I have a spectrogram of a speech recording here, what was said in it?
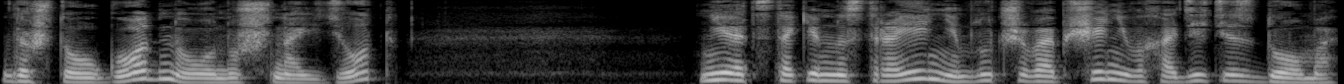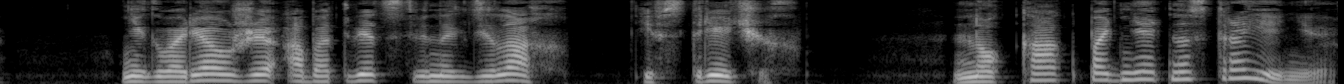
да что угодно он уж найдет. Нет, с таким настроением лучше вообще не выходить из дома, не говоря уже об ответственных делах и встречах. Но как поднять настроение?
